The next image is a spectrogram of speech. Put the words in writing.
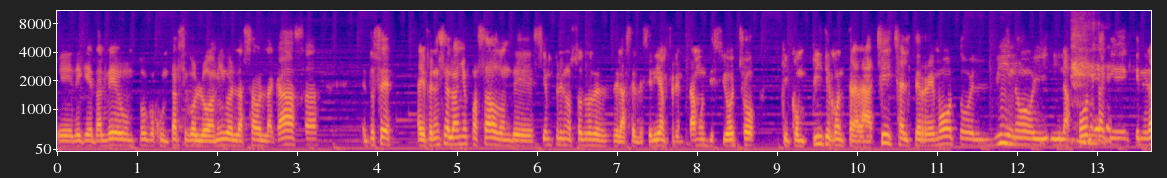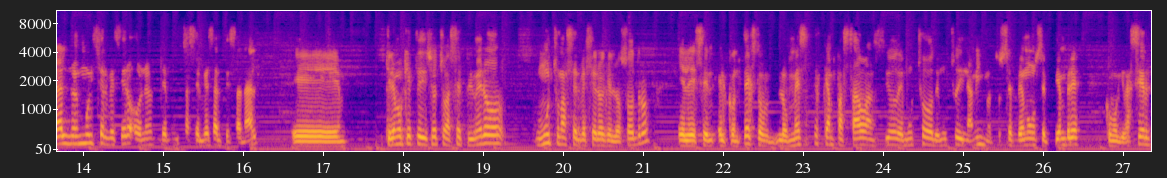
eh, de que tal vez un poco juntarse con los amigos enlazados en la casa. Entonces, a diferencia de los años pasados, donde siempre nosotros desde la cervecería enfrentamos un 18 que compite contra la chicha, el terremoto, el vino y, la fonda, que en general no es muy cervecero o no es de mucha cerveza artesanal. Eh, creemos que este 18 va a ser primero mucho más cervecero que los otros. El, el, contexto, los meses que han pasado han sido de mucho, de mucho dinamismo, entonces vemos un septiembre como que va a ser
